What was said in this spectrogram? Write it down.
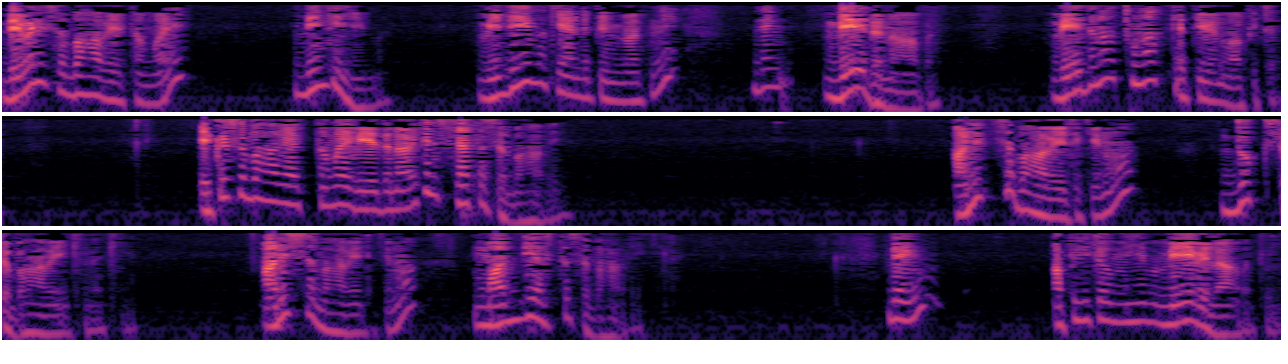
දෙවෙනි ස්වභාවය තමයි විඳීම. විඳීම කියන්නේ පින්වත්නි දැන් වේදනාව. වේදනා තුනක් ඇති වෙනවා අපිට. එක ස්වභාවයක් තමයි වේදනාව කියන්නේ සැප ස්වභාවය. අනිත් ස්වභාවයට කියනවා දුක් ස්වභාවය කියලා කියනවා. අනිත් ස්වභාවයට කියනවා මධ්‍යස්ථ ස්වභාවය කියලා. දැන් අපි හිතමු මෙහෙම මේ වෙලාව තුල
